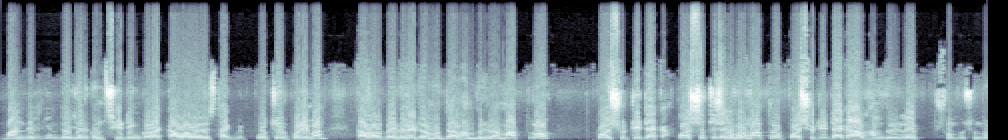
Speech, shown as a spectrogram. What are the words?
বান্ডিল কিন্তু যেরকম সেটিং করা কালার ওয়াইজ থাকবে। প্রচুর পরিমাণ কালার পাইবেন এটার মধ্যে আলহামদুলিল্লাহ। মাত্র পঁয়ষট্টি টাকা। পঁয়ষট্টি টাকা শুধুমাত্র পঁয়ষট্টি টাকা আলহামদুলিল্লাহ সুন্দর সুন্দর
